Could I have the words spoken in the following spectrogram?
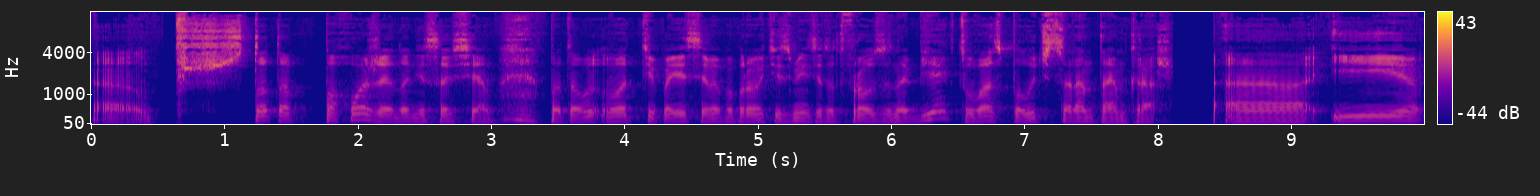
Э, что-то похожее, но не совсем. Потому, вот, типа, если вы попробуете изменить этот frozen объект, у вас получится runtime crash. И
